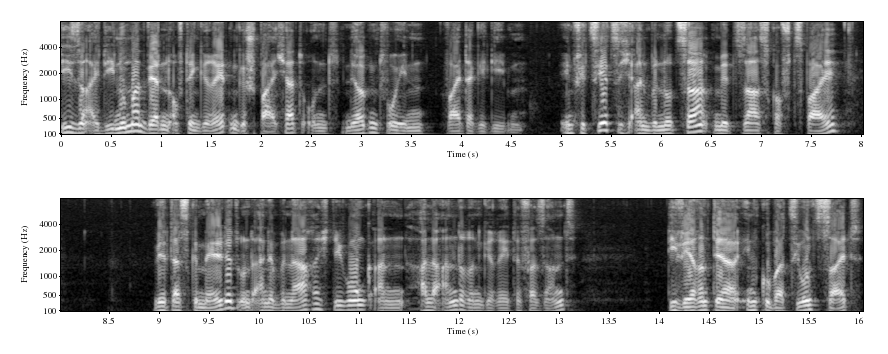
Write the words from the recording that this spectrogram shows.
diese ID-Nummern werden auf den Geräten gespeichert und nirgendwohin weitergegeben. Infiziert sich ein Benutzer mit SARS-CoV-2, wird das gemeldet und eine Benachrichtigung an alle anderen Geräte versandt, die während der Inkubationszeit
